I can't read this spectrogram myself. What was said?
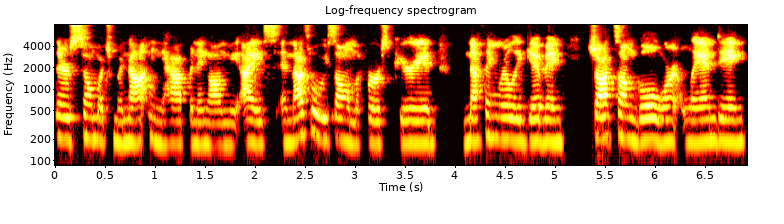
there's so much monotony happening on the ice. And that's what we saw in the first period. Nothing really giving. Shots on goal weren't landing.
